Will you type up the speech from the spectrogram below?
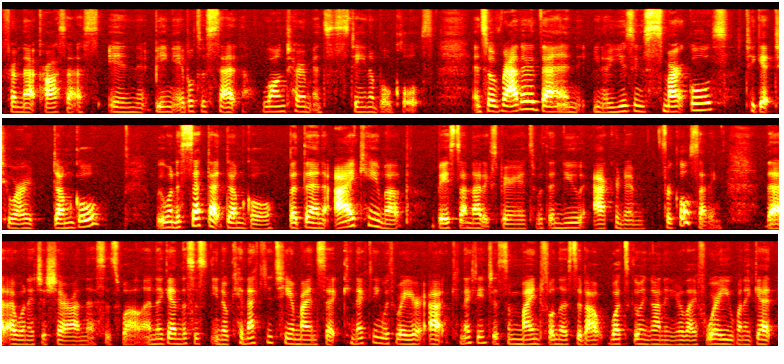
from that process in being able to set long term and sustainable goals. And so rather than, you know, using SMART goals to get to our dumb goal, we want to set that dumb goal. But then I came up based on that experience with a new acronym for goal setting that I wanted to share on this as well. And again, this is, you know, connecting to your mindset, connecting with where you're at, connecting to some mindfulness about what's going on in your life, where you want to get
